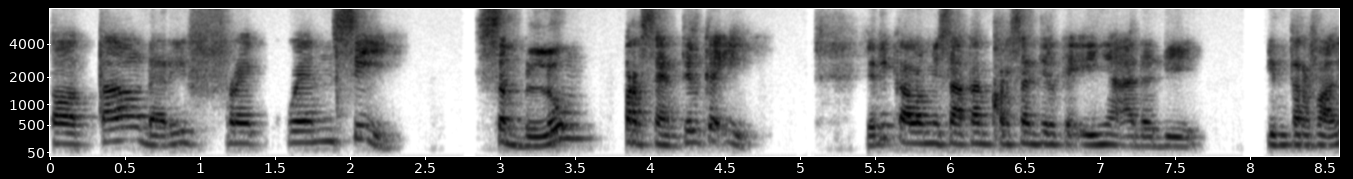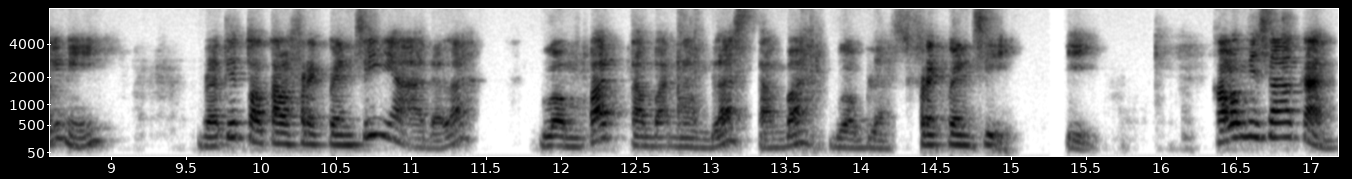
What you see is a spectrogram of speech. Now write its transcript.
Total dari frekuensi sebelum persentil ke I. Jadi kalau misalkan persentil ke I-nya ada di interval ini, berarti total frekuensinya adalah 24 tambah 16 tambah 12. Frekuensi I. Kalau misalkan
